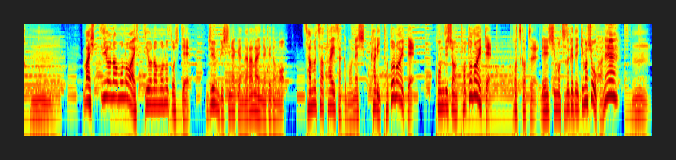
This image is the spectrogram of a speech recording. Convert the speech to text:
うん。まあ必要なものは必要なものとして準備しなきゃならないんだけども寒さ対策もねしっかり整えてコンディション整えてコツコツ練習も続けていきましょうかね。うん。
